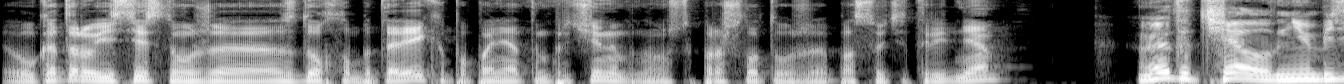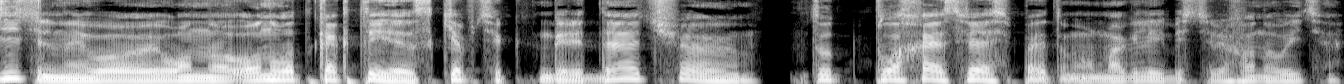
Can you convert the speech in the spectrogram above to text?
У которого, естественно, уже сдохла батарейка по понятным причинам, потому что прошло-то уже, по сути, три дня. Ну, Этот чел неубедительный, его, он, он вот как ты, скептик, говорит, да, что, тут плохая связь, поэтому могли без телефона выйти.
